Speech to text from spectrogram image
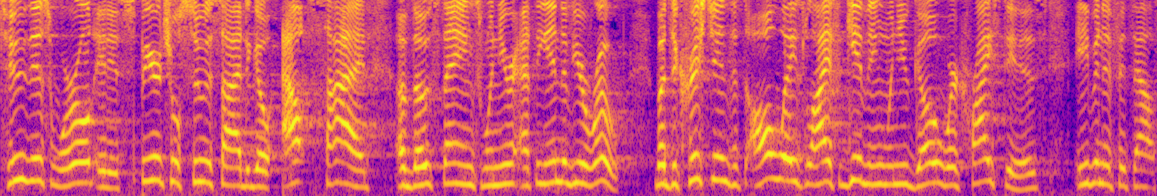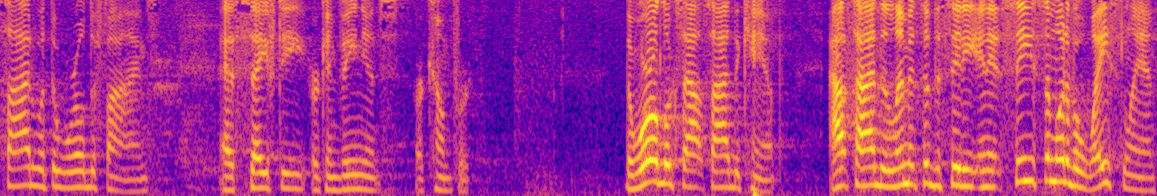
To this world, it is spiritual suicide to go outside of those things when you're at the end of your rope. But to Christians, it's always life giving when you go where Christ is, even if it's outside what the world defines as safety or convenience or comfort. The world looks outside the camp, outside the limits of the city, and it sees somewhat of a wasteland,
